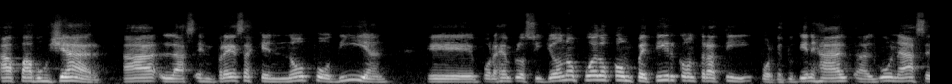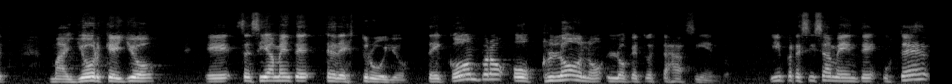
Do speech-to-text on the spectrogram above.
apabullar a las empresas que no podían por ejemplo, si yo no puedo competir contra ti porque tú tienes algún asset mayor que yo, eh, sencillamente te destruyo, te compro o clono lo que tú estás haciendo. Y precisamente, usted,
